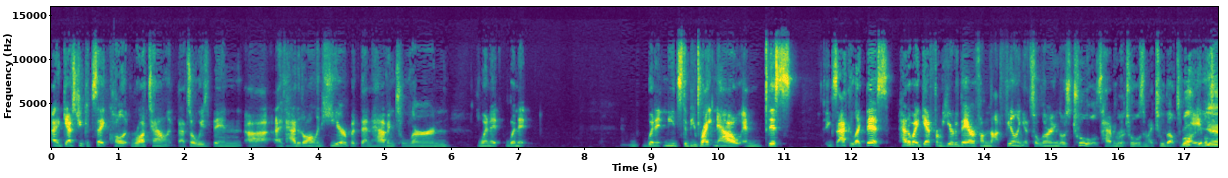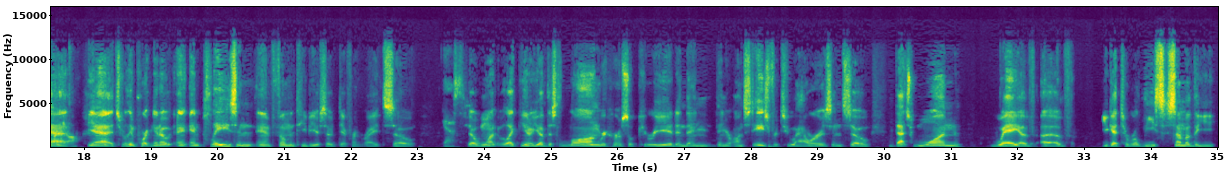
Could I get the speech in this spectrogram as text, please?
I guess you could say call it raw talent. That's always been. Uh, I've had it all in here, but then having to learn when it when it when it needs to be right now and this exactly like this how do I get from here to there if I'm not feeling it? So learning those tools, having Right. the tools in my tool belt to well, be able to bring it yeah, all. yeah, it's really important, you know. And, and plays and, and film and TV are so different, right? So, Yes. so one like you know you have this long rehearsal period, and then then you're on stage for two hours, and so that's one way of of you get to release some of the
